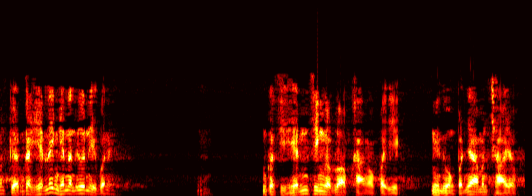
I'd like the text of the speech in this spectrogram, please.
มันเกิดมันก็เห็นเล่งเห็นอันอื่นอีกบ่เนี่ยมันก็สิเห็นสิ่งรอบๆข้างออกไปอีก นี่ดวงปัญญามันฉายออกไป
